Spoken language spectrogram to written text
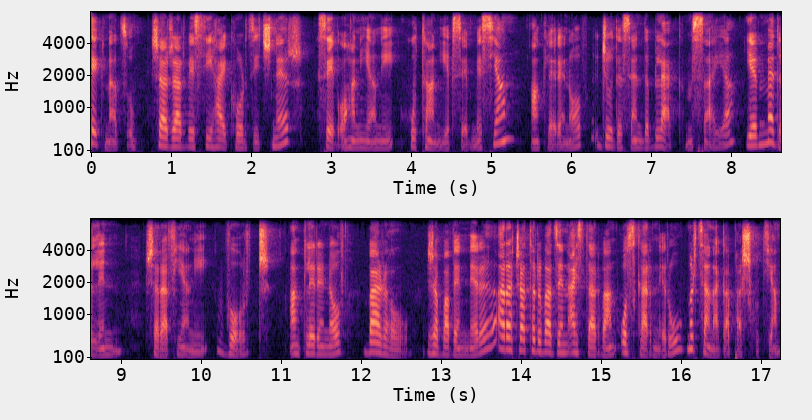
տեխնացու Շարժարվեստի հայ կորզիչներ Սև Օհանյանի Հութան եւ Սեմեսյան անգլերենով Judas and the Black Messiah եւ Madeline Շարաֆյանի Որջ անգլերենով Barrow Ժաբավենները առաջադրված են այս տարվան Օսկարներու մրցանակապաշխության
